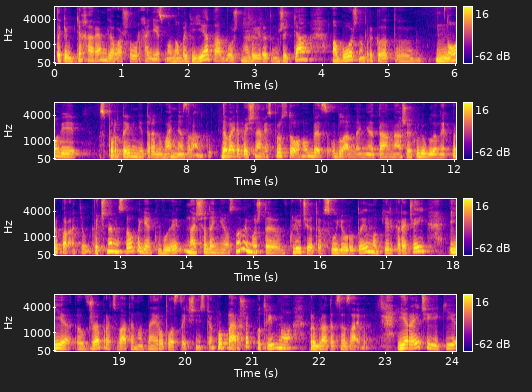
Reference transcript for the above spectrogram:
таким тягарем для вашого організму. Нова дієта або ж новий ритм життя, або ж, наприклад, е, нові спортивні тренування зранку. Давайте почнемо із простого, без обладнання та наших улюблених препаратів. Почнемо з того, як ви на щоденній основі можете включити в свою рутину кілька речей і вже працювати над нейропластичністю. По-перше, потрібно прибрати все зайве. Є речі, які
